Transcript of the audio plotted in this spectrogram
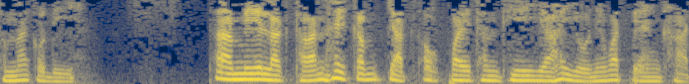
สำนักก็ดี ถ้ามีหลักฐานให้กำจัดออกไปทันทีอย่าให้อยู่ในวัดเป็นอันขาด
